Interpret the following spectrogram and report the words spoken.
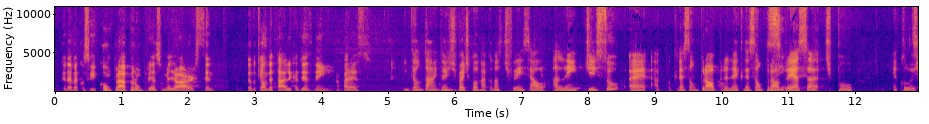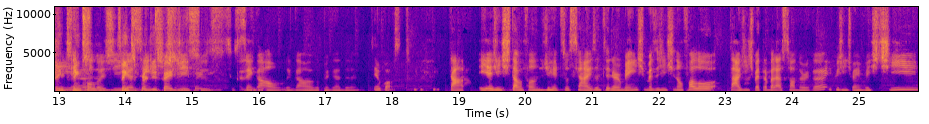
Porque daí vai conseguir comprar por um preço melhor, sendo, sendo que é um detalhe que às vezes nem aparece. Então tá, então a gente pode colocar que o nosso diferencial, além disso, é a criação própria, né? Criação própria Sim. e essa, tipo, Ecologia. Sem- sem- ecologia, sem sem desperdícios. desperdícios. Sim. Legal, legal a pegada. Eu gosto. Tá, e a gente estava falando de redes sociais anteriormente, mas a gente não falou, tá, a gente vai trabalhar só no orgânico, a gente vai investir,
